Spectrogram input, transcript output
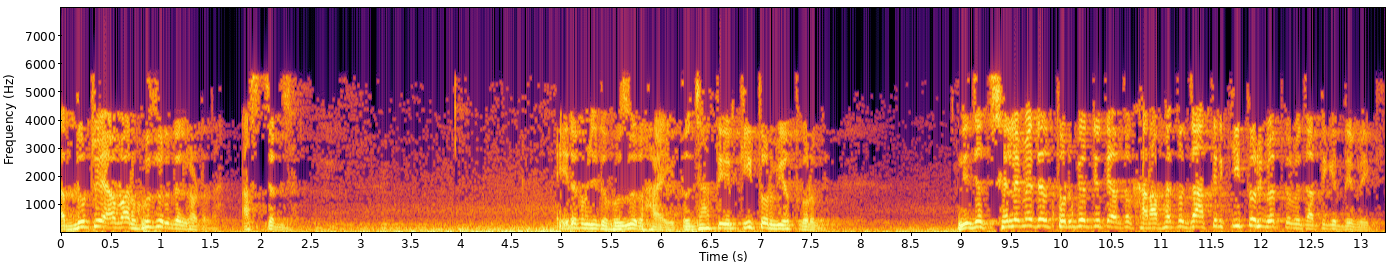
আর দুটোই আবার হুজুরদের ঘটনা, আশ্চর্য। এইরকম যদি হুজুর হয়, তো জাতির কি তরবিয়ত করবে? নিজের ছেলে মেয়েদের তরবিয়ত যদি এত খারাপ হয়, তো জাতির কি তরবিয়ত করবে? জাতিকে দেবে কি?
